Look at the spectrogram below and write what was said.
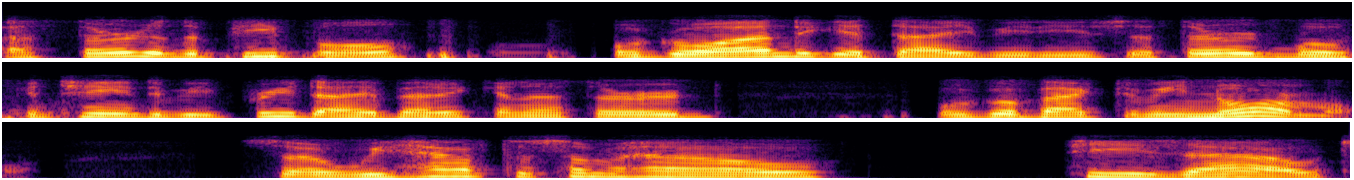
a, a third of the people will go on to get diabetes, a third will continue to be pre-diabetic, and a third will go back to be normal. So we have to somehow tease out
